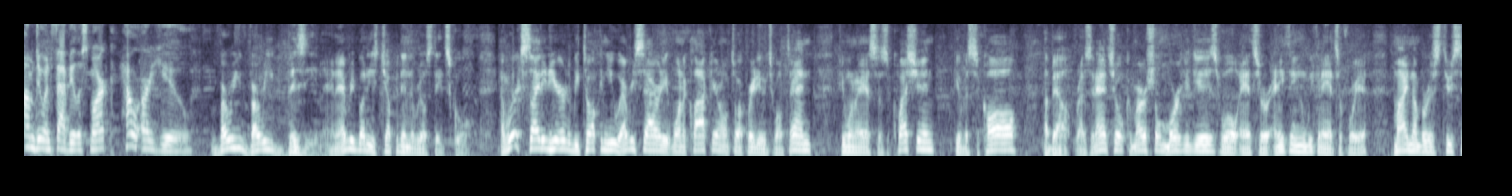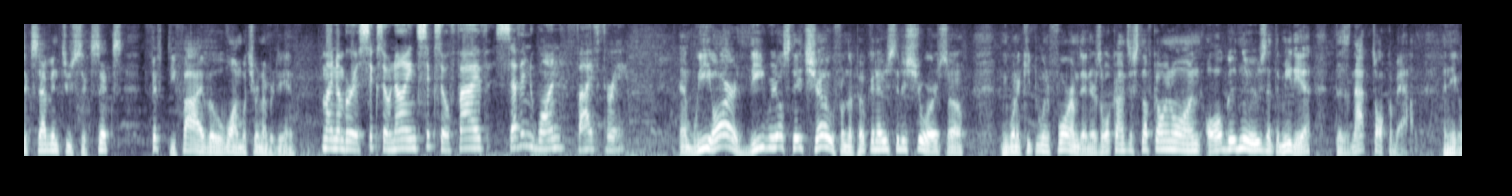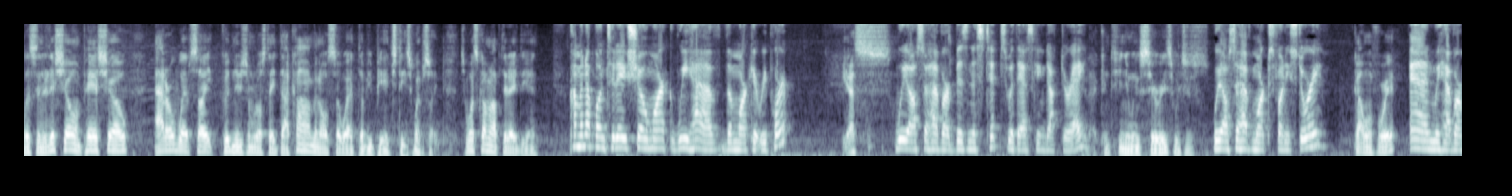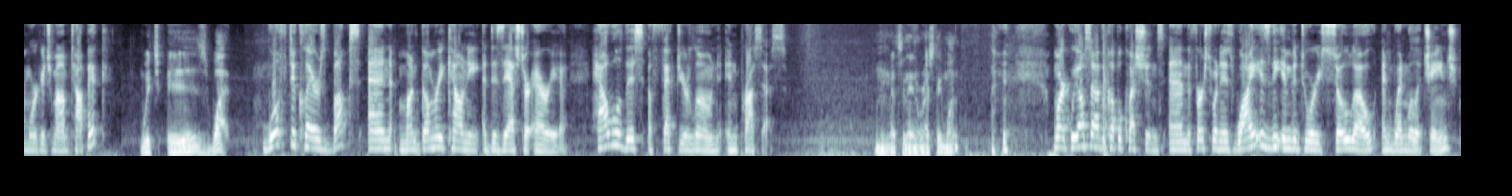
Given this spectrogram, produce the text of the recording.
I'm doing fabulous, Mark. How are you? Very, very busy, man. Everybody's jumping into real estate school. And we're excited here to be talking to you every Saturday at 1 o'clock here on Talk Radio 1210. If you want to ask us a question, give us a call about residential, commercial, mortgages. We'll answer anything we can answer for you. My number is 267 266 5501. What's your number, Dan? My number is 609 605 7153. And we are the real estate show from the Poconos to the shore. So we want to keep you informed. And there's all kinds of stuff going on, all good news that the media does not talk about. And you can listen to this show and past show at our website, goodnewsinrealestate.com, and also at WPHT's website. So what's coming up today, Deanne? Coming up on today's show, Mark, we have the market report. Yes. We also have our business tips with Asking Dr. A. That continuing series, which is We also have Mark's funny story. got one for you, And we have our mortgage mom topic. which is what? Wolf declares Bucks and Montgomery County a disaster area. How will this affect your loan in process? Hmm, that's an interesting one. Mark, we also have a couple questions, and the first one is why is the inventory so low and when will it change?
